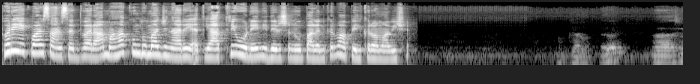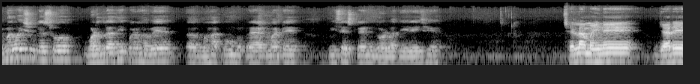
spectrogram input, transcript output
ફરી એકવાર સાંસદ દ્વારા મહાકુંભમાં જનાર યાત્રીઓને નિર્દેશોનું પાલન કરવા અપીલ કરવામાં આવી છે. હેમાંગભાઈ શું કહેશો? વડોદરાથી પણ હવે મહાકુંભ પ્રયાગ માટે વિશેષ ટ્રેન દોડવા જઈ રહી છે. છેલ્લા મહિને જ્યારે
